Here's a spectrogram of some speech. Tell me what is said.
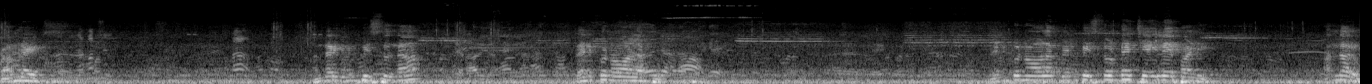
కామ్రేడ్స్ అందరికి వినిపిస్తుందా? వెనుకున్న వాళ్ళకు. వెనుకున్న వాళ్ళకు వినిపిస్తుంటే చేయలేపండి అందరూ.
